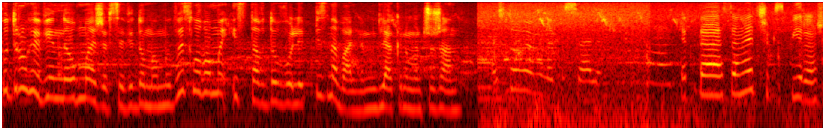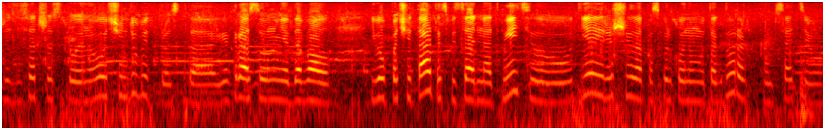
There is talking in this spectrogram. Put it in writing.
По-друге, він не обмежився відомими висловами і став доволі пізнавальним для кременчужан. А что вы ему написали? Это сонет Шекспира, 66-й. Он его очень любит просто. Как раз он мне давал его почитать и специально отметил. Вот я и решила, поскольку он ему так дорог, написать его.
